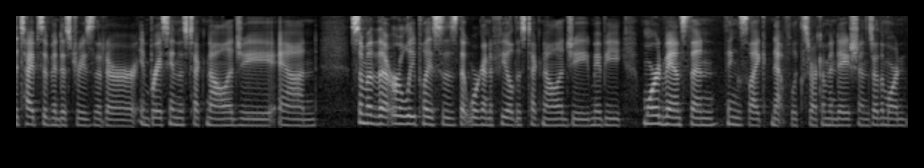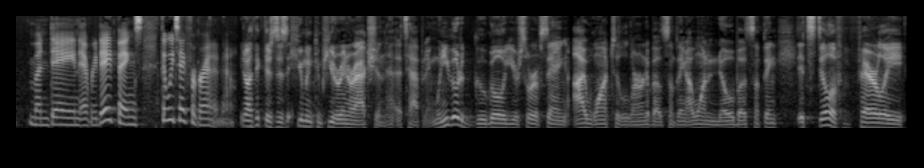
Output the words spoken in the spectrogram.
the types of industries that are embracing this technology and some of the early places that we're going to feel this technology maybe more advanced than things like Netflix recommendations or the more mundane everyday things that we take for granted now. You know, I think there's this human computer interaction that's happening. When you go to Google, you're sort of saying, I want to learn about something, I want to know about something. It's still a fairly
